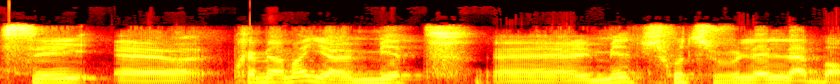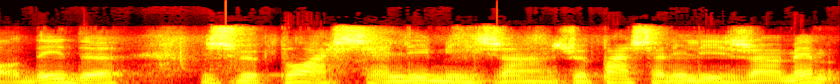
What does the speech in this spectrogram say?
c'est, euh, premièrement, il y a un mythe. Euh, un mythe, je crois que tu voulais l'aborder de je veux pas achaler mes gens, je veux pas achaler les gens. Même,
